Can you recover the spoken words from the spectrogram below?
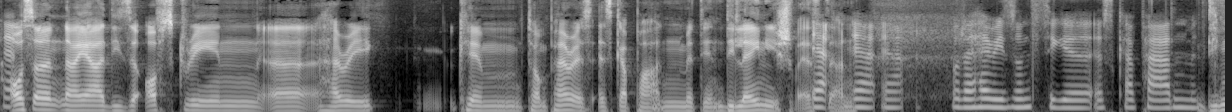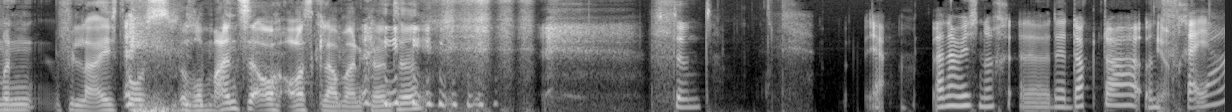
ja, ja. außer, naja, diese Offscreen äh, Harry, Kim, Tom Paris Eskapaden mit den Delaney-Schwestern. Ja, ja, ja. Oder Harry sonstige Eskapaden mit Die man vielleicht aus Romanze auch ausklammern könnte. Stimmt. Ja, dann habe ich noch äh, der Doktor und Freya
